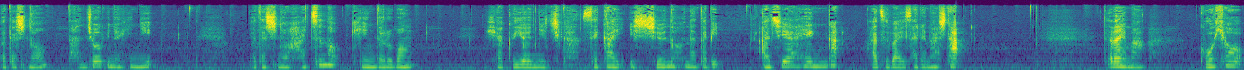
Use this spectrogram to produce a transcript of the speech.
私の誕生日の日に私の初の Kindle 本104日間世界一周の船旅アジア編が発売されました。ただいま好評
